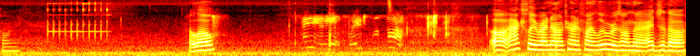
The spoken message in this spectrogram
Calling me. Hello? Hey, idiot face, what's up? Uh, actually, right now I'm trying to find lures on the edge of the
